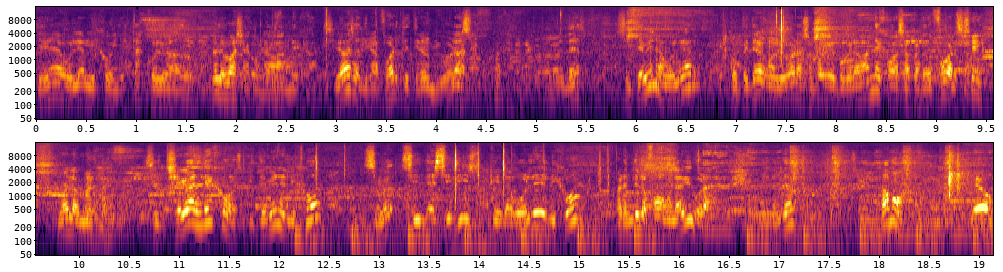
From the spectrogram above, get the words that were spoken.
Te viene a a volear Lijó y estás colgado, no le vayas con la bandeja. Si le vas a tirar fuerte, tirar un viborazo. ¿Entendés? Si te viene a volear, es copetear con el brazo, porque, porque la bandeja vas a perder fuerza. No es lo mismo. Si llegás lejos y te viene el hijo, si, si decidís que la volee el hijo, prendelo fuego con la víbora. ¿Entendés? ¿Estamos? Leo,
